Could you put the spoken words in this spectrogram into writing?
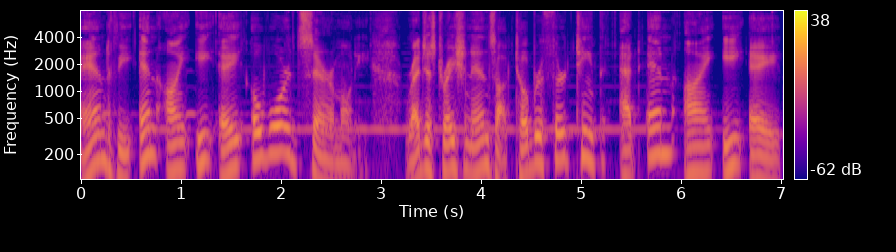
and the NIEA Awards Ceremony. Registration ends October 13th at niea.org.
